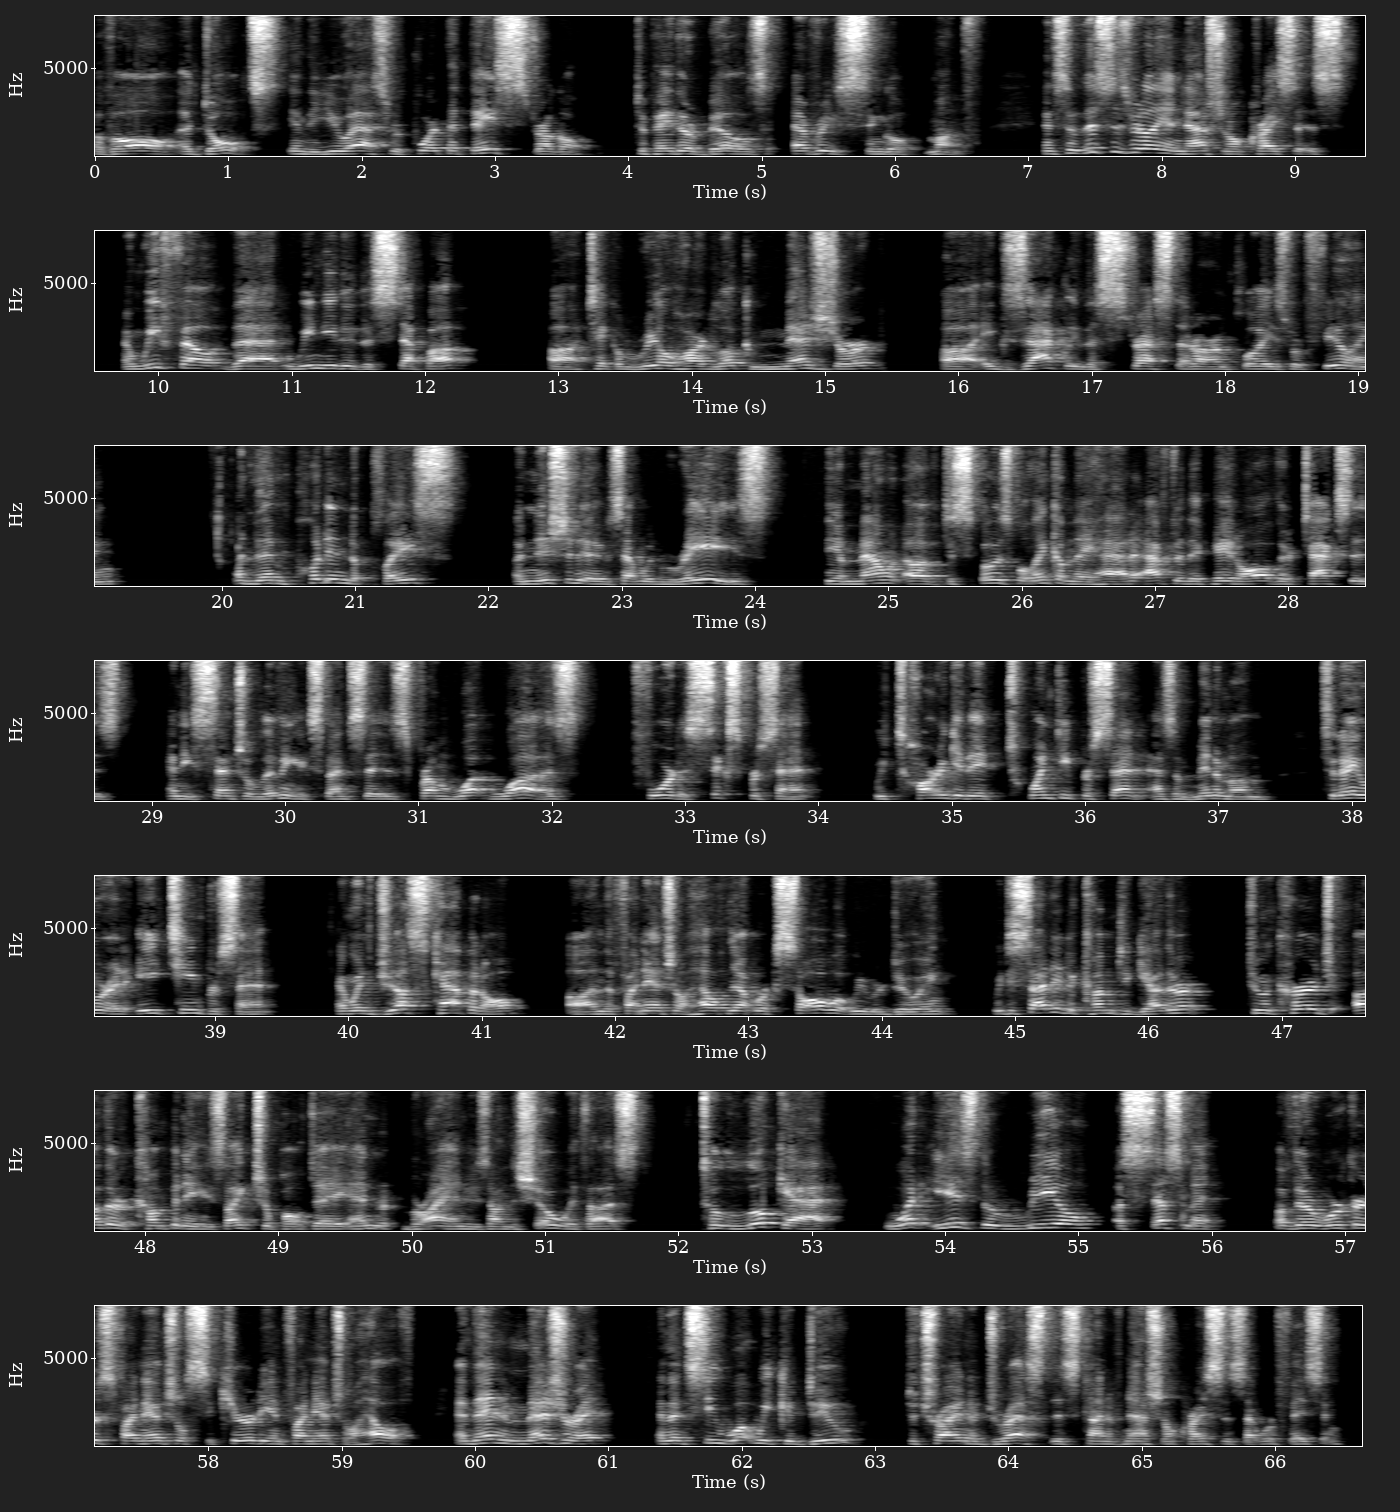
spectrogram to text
of all adults in the US report that they struggle to pay their bills every single month. And so this is really a national crisis. And we felt that we needed to step up, uh, take a real hard look, measure uh, exactly the stress that our employees were feeling and then put into place initiatives that would raise the amount of disposable income they had after they paid all their taxes and essential living expenses from what was 4 to 6%. We targeted 20% as a minimum. Today we're at 18%. And when Just Capital uh, and the Financial Health Network saw what we were doing, we decided to come together to encourage other companies like Chipotle and Brian, who's on the show with us, to look at what is the real assessment of their workers' financial security and financial health, and then measure it and then see what we could do to try and address this kind of national crisis that we're facing.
